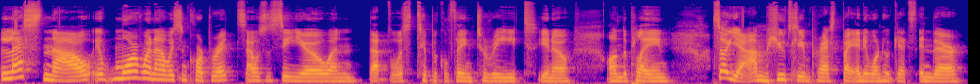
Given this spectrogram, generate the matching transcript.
Less now, it, more when I was in corporate. I was a CEO, and that was typical thing to read, you know, on the plane. So yeah, I'm hugely impressed by anyone who gets in there.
